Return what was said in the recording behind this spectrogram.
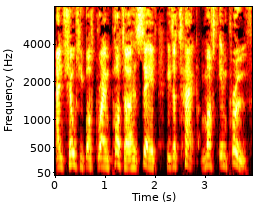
and Chelsea boss Graham Potter has said his attack must improve.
